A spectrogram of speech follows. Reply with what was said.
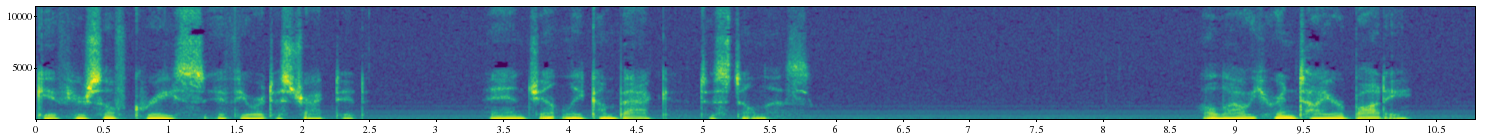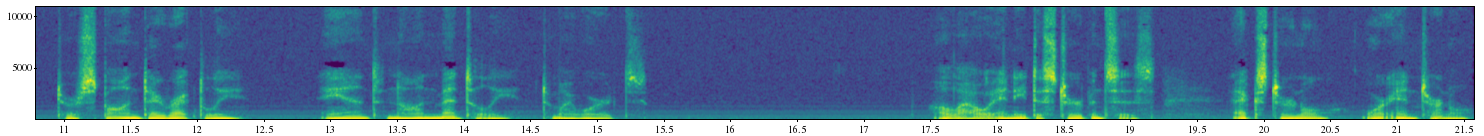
Give yourself grace if you are distracted, and gently come back to stillness. Allow your entire body to respond directly and non mentally to my words. Allow any disturbances, external or internal,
